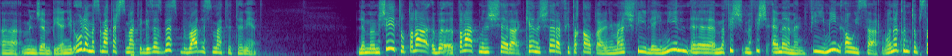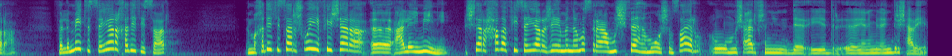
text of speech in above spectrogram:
آه، من جنبي. يعني الأولى ما سمعتش سمعت القزاز بس بعدها سمعت الثانيات لما مشيت وطلعت طلعت من الشارع كان الشارع في تقاطع يعني ما عادش فيه لا يمين آه، ما فيش ما فيش اماما في يمين أو يسار. وأنا كنت بسرعة. فلميت السيارة خديت يسار. لما خديت يسار شوية في شارع آه على يميني. الشارع هذا في سيارة جاية منها مسرعة ومش فاهم هو شو صاير ومش عارف شنو يعني ما يدريش علي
